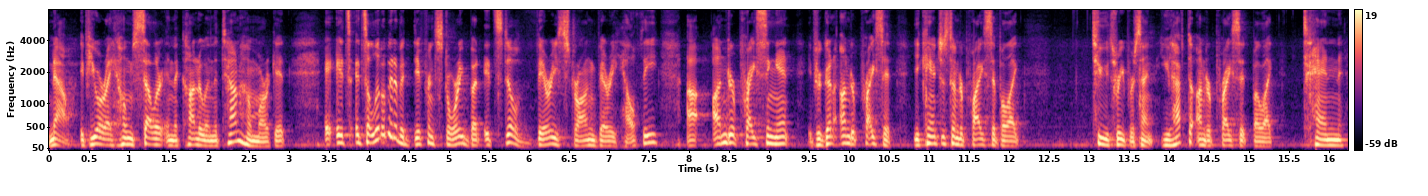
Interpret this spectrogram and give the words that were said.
Now, if you are a home seller in the condo and the townhome market, it's it's a little bit of a different story, but it's still very strong, very healthy. Uh, underpricing it, if you're going to underprice it, you can't just underprice it by like two, three percent. You have to underprice it by like 10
